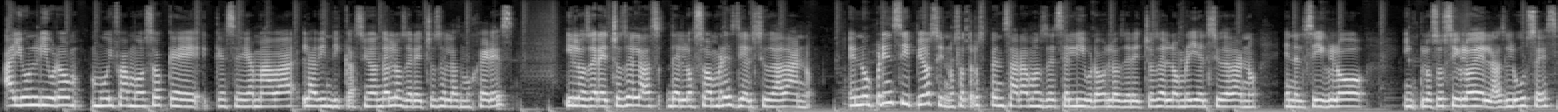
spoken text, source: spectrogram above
Hay un libro muy famoso que, que se llamaba La Vindicación de los Derechos de las Mujeres y los Derechos de, las, de los Hombres y el Ciudadano. En un principio, si nosotros pensáramos de ese libro, los derechos del hombre y el ciudadano, en el siglo, incluso siglo de las luces,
